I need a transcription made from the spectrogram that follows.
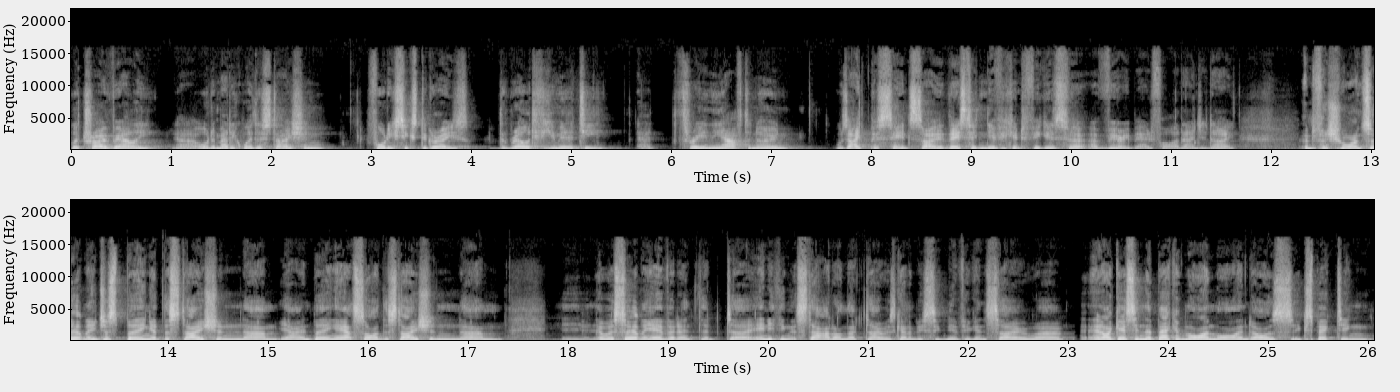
Latrobe Valley uh, automatic weather station, 46 degrees, the relative humidity at three in the afternoon was 8%. So they're significant figures for a very bad fire danger day. And for sure, and certainly just being at the station, um, you know, and being outside the station, um, it was certainly evident that uh, anything that started on that day was going to be significant. So, uh, and I guess in the back of my mind, I was expecting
